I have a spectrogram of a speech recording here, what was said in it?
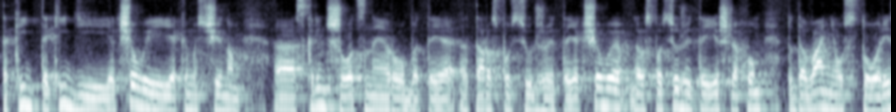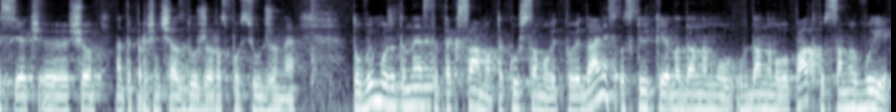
такі, такі дії, якщо ви якимось чином скріншот з неї робите е, та розповсюджуєте, якщо ви розповсюджуєте її шляхом додавання у сторіс, якщо е, на теперішній час дуже розповсюджене. То ви можете нести так само таку ж саму відповідальність, оскільки на даному в даному випадку саме ви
